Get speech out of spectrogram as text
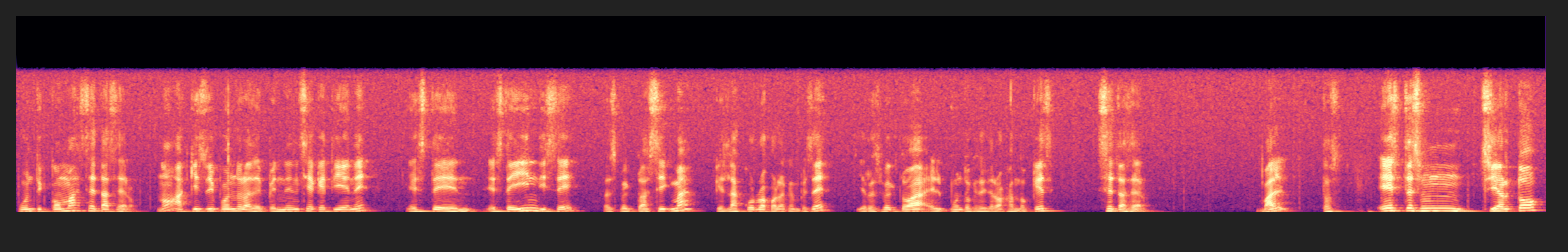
punto y coma z0. ¿No? Aquí estoy poniendo la dependencia que tiene este, este índice respecto a sigma, que es la curva con la que empecé, y respecto a el punto que estoy trabajando, que es z0. ¿Vale? Entonces, este es un cierto,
